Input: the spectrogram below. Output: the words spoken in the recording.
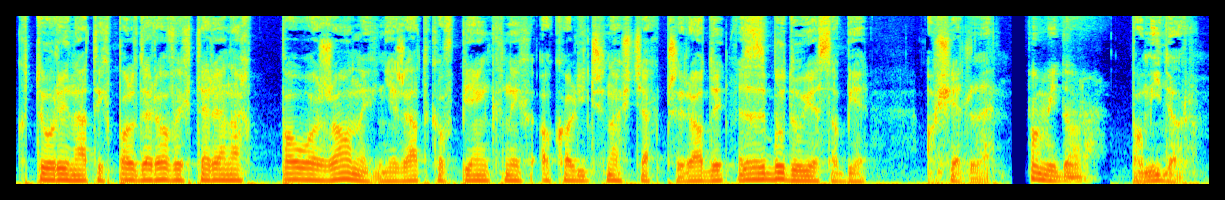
który na tych polderowych terenach położonych nierzadko w pięknych okolicznościach przyrody zbuduje sobie osiedle. Pomidor. Pomidor.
